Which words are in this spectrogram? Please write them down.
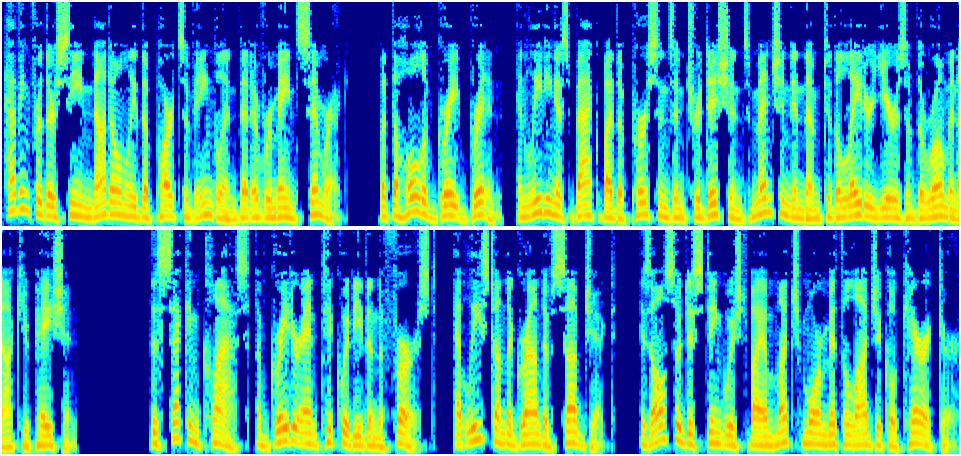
having for their scene not only the parts of England that have remained Cymric, but the whole of Great Britain, and leading us back by the persons and traditions mentioned in them to the later years of the Roman occupation. The second class, of greater antiquity than the first, at least on the ground of subject, is also distinguished by a much more mythological character,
